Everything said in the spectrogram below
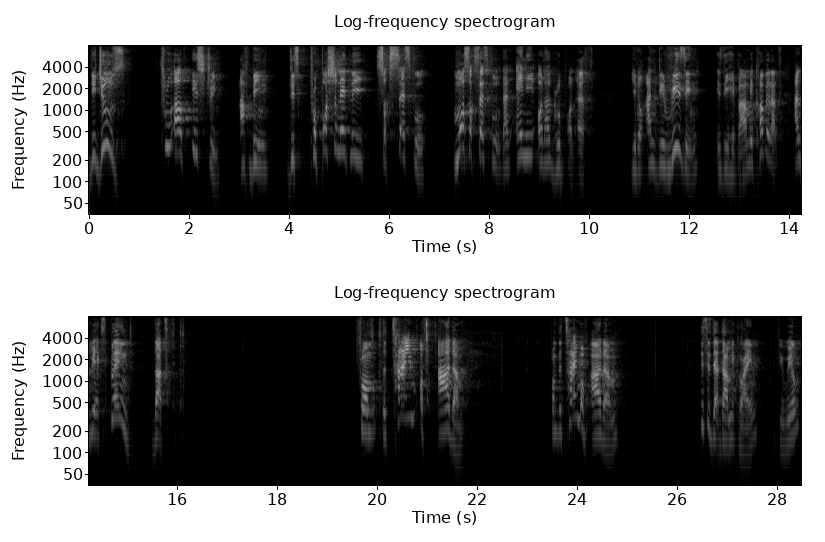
The Jews throughout history have been disproportionately successful, more successful than any other group on earth. You know, and the reason is the Abrahamic covenant. And we explained that from the time of Adam, from the time of Adam, this is the Adamic line, if you will.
